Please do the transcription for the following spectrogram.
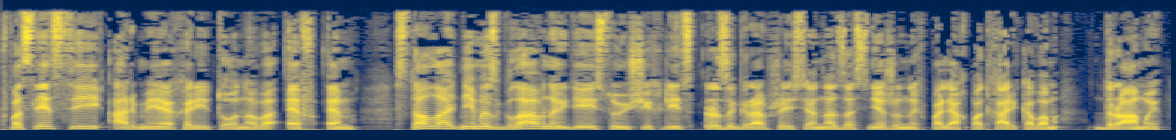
Впоследствии армия Харитонова ФМ стала одним из главных действующих лиц разыгравшейся на заснеженных полях под Харьковом драмы –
